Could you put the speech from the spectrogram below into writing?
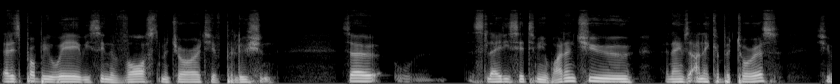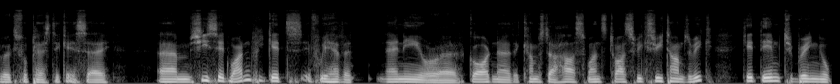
that is probably where we've seen the vast majority of pollution. So, this lady said to me, Why don't you? Her name's Annika Pretorius. She works for Plastic SA. Um, she said, Why don't we get, if we have a nanny or a gardener that comes to our house once, twice a week, three times a week, get them to bring your,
